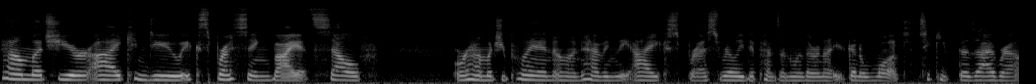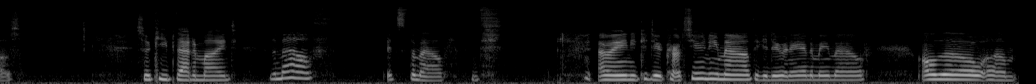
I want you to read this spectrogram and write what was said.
how much your eye can do expressing by itself or how much you plan on having the eye express really depends on whether or not you're going to want to keep those eyebrows. So keep that in mind. The mouth, it's the mouth. I mean, you could do a cartoony mouth, you could do an anime mouth. Although, um,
